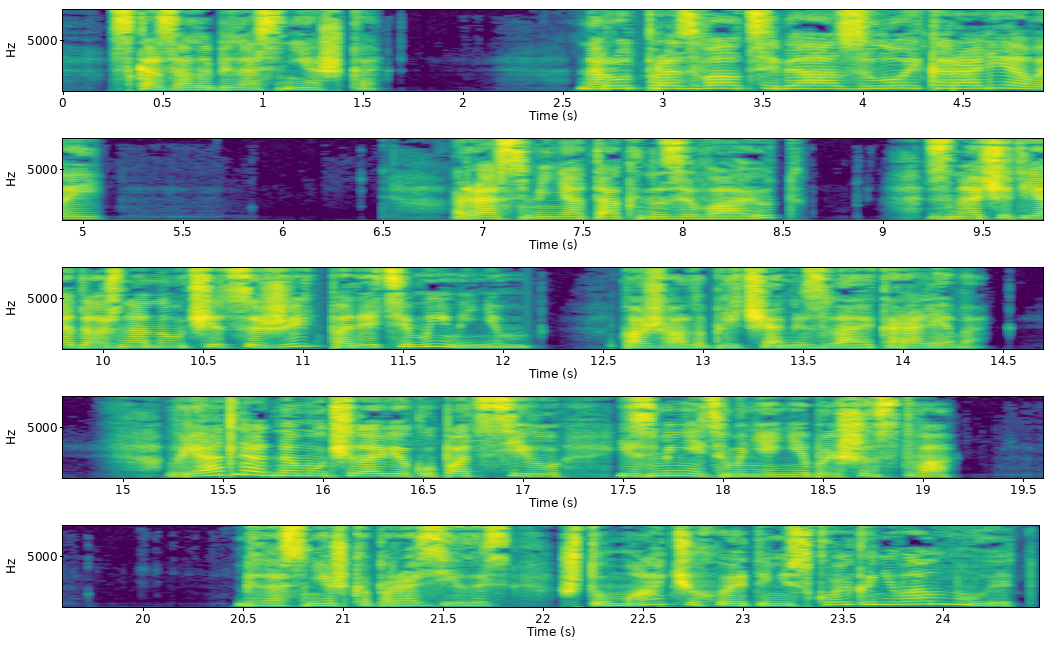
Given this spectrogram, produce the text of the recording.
— сказала Белоснежка. «Народ прозвал тебя злой королевой». «Раз меня так называют, Значит, я должна научиться жить под этим именем, пожала плечами злая королева. Вряд ли одному человеку под силу изменить мнение большинства. Белоснежка поразилась, что мачеху это нисколько не волнует.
